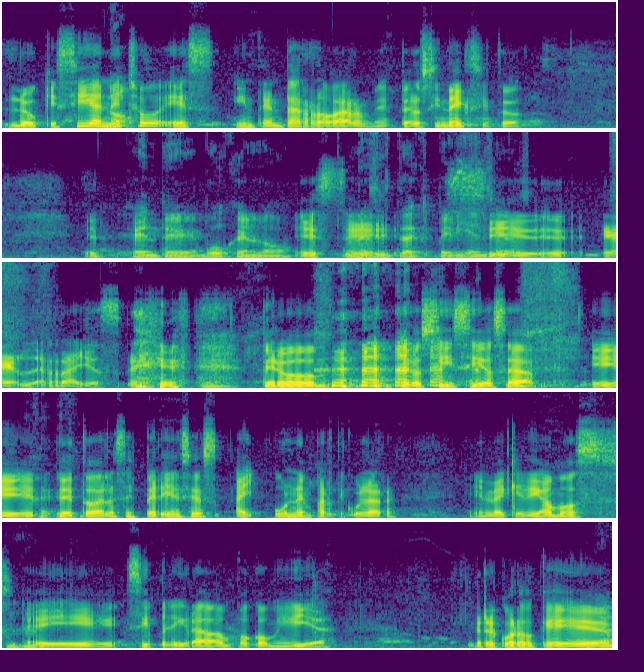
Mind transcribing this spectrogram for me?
Lo que sí han ¿No? hecho es intentar robarme, pero sin éxito. Gente, búsquenlo. Este, Necesita experiencias. Sí, eh, eh, de rayos. pero, pero sí, sí, o sea, eh, de todas las experiencias, hay una en particular en la que, digamos, eh, sí peligraba un poco mi vida. Recuerdo que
